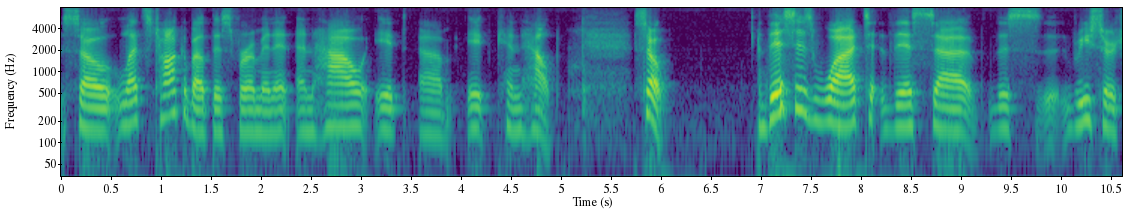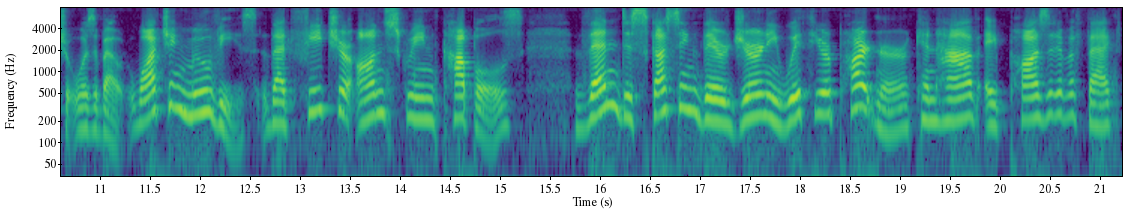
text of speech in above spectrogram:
so let's talk about this for a minute and how it um, it can help. So this is what this uh, this research was about. Watching movies that feature on-screen couples, then discussing their journey with your partner can have a positive effect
